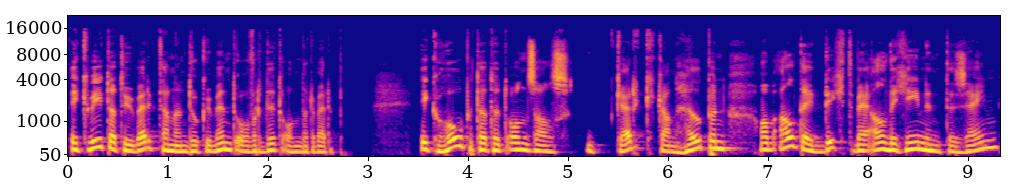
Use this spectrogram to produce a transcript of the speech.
Ik weet dat u werkt aan een document over dit onderwerp. Ik hoop dat het ons als kerk kan helpen om altijd dicht bij al diegenen te zijn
